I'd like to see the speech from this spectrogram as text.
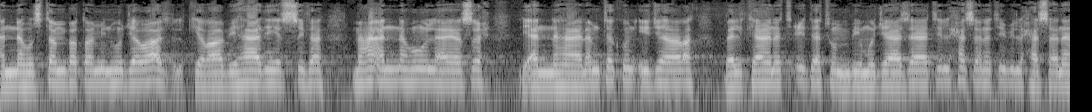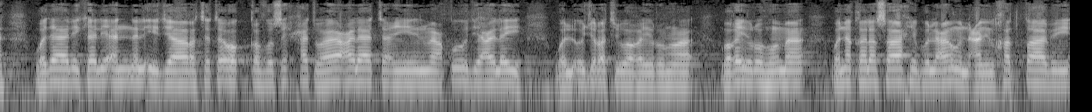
أنه استنبط منه جواز الكرى بهذه الصفة مع أنه لا يصح لأنها لم تكن إجارة بل كانت عدة بمجازات الحسنة بالحسنة وذلك لأن الإجارة تتوقف صحتها على تعيين المعقود عليه والأجرة وغيرها وغيرهما ونقل صاحب العون عن الخطاب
